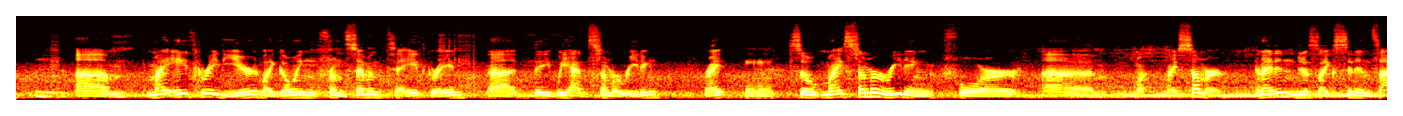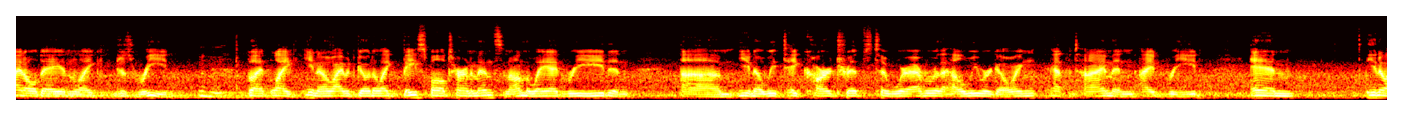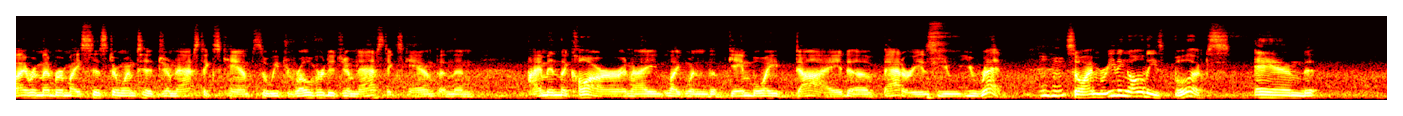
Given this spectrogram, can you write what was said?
Um, my eighth grade year, like going from seventh to eighth grade, uh, they we had summer reading, right? Mm-hmm. So my summer reading for uh, my, my summer, and I didn't just like sit inside all day and like just read, but like you know I would go to like baseball tournaments, and on the way I'd read and. Um, you know, we'd take car trips to wherever the hell we were going at the time, and I'd read. And you know, I remember my sister went to gymnastics camp, so we drove her to gymnastics camp, and then I'm in the car, and I like when the Game Boy died of batteries, you you read. So I'm reading all these books, and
